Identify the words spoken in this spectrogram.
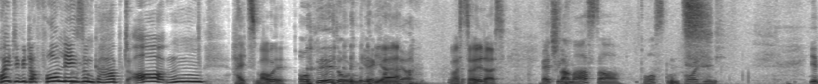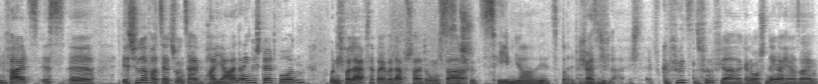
heute wieder Vorlesung gehabt. Oh, mh. Halt's Maul. Oh, Bildung, gell? Ja. Her. Was soll das? Bachelor, Master, Thorsten, ich nicht. Jedenfalls ist, äh, ist SchülerVZ schon seit ein paar Jahren eingestellt worden und ich war live dabei bei der Abschaltung. Ich Das ist schon zehn Jahre jetzt bald. ich weiß nicht, gefühlt sind es fünf Jahre, kann aber auch schon länger her sein.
